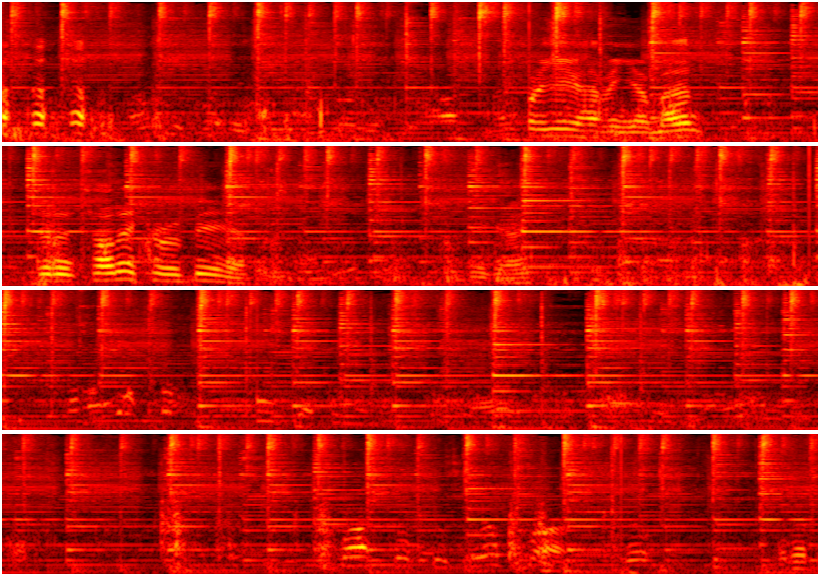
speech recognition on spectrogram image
What are you having, young man? Gin and tonic or a beer? There you go. It's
